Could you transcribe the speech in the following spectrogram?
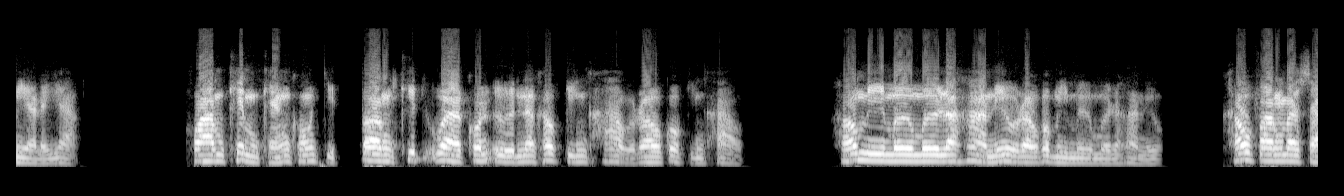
มีอะไรยาก ความเข้มแข็งของจิตต้องคิดว่าคนอื่นนะเขากินข้าว เราก็กินข้าว เขามีมือมือละห้านิ้ว เราก็มีมือมือละห้านิ้ว เขาฟังภาษา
